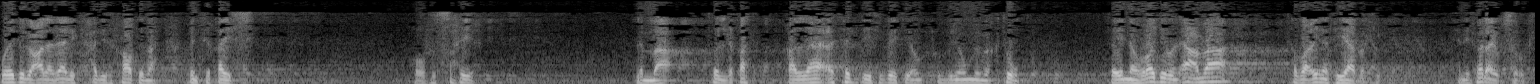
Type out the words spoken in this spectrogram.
ويدل على ذلك حديث فاطمة بنت قيس وهو في الصحيح. لما طلقت قال لا اعتدي في بيت ابن أم مكتوم فإنه رجل أعمى تضعين ثيابك يعني فلا يبصرك.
